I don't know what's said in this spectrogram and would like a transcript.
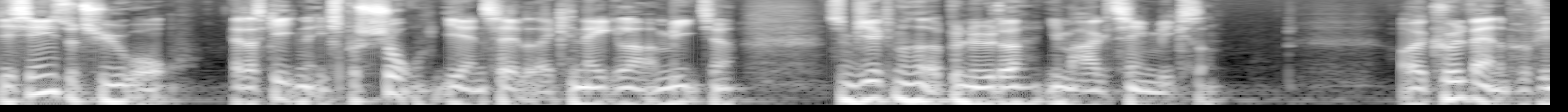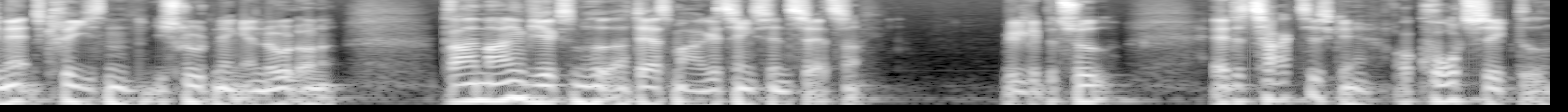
De seneste 20 år er der sket en eksplosion i antallet af kanaler og medier, som virksomheder benytter i marketingmixet. Og i kølvandet på finanskrisen i slutningen af nullerne, drejede mange virksomheder deres marketingsindsatser, hvilket betød, at det taktiske og kortsigtede,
